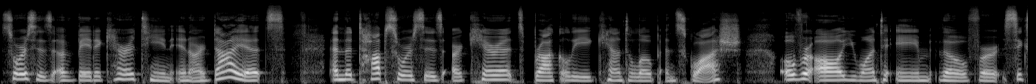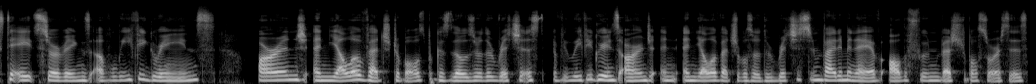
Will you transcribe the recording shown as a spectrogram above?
sources of beta carotene in our diets and the top sources are carrots, broccoli, cantaloupe and squash. Overall, you want to aim though for 6 to 8 servings of leafy greens orange and yellow vegetables because those are the richest. Leafy greens, orange, and, and yellow vegetables are the richest in vitamin A of all the food and vegetable sources.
